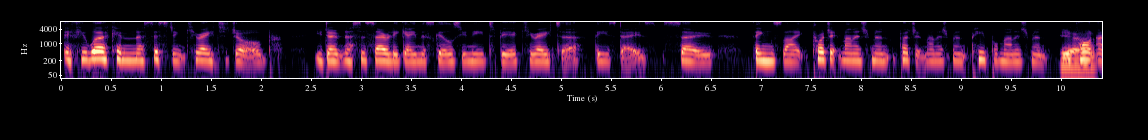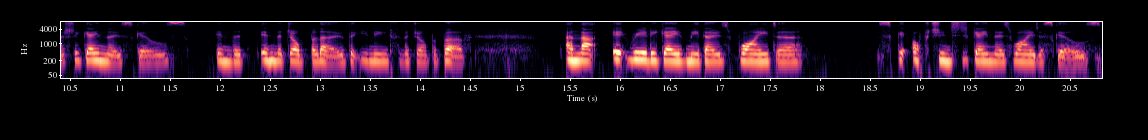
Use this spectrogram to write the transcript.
if you work in an assistant curator job, you don't necessarily gain the skills you need to be a curator these days. So things like project management, budget management, people management, you can't actually gain those skills in the in the job below that you need for the job above. And that it really gave me those wider sk- opportunity to gain those wider skills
